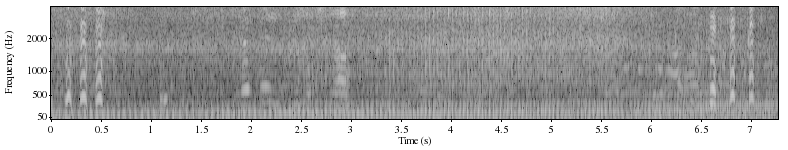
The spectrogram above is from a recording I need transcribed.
da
